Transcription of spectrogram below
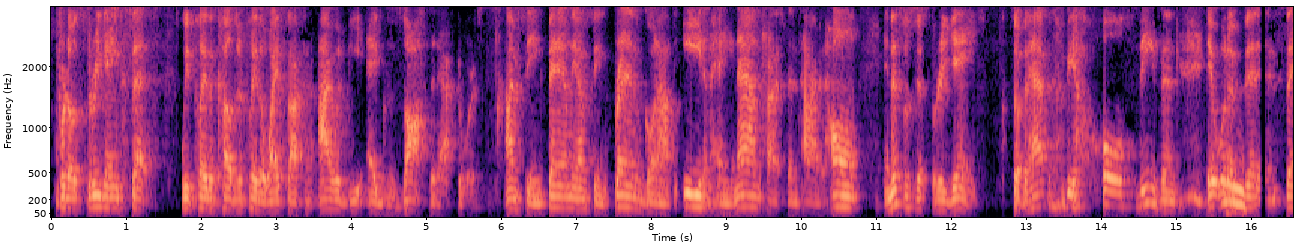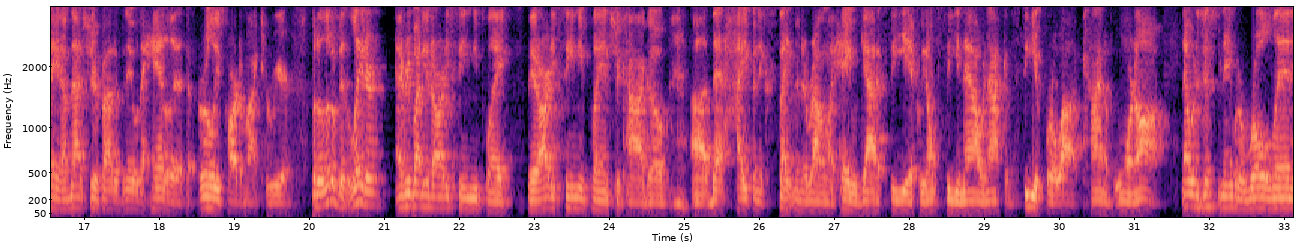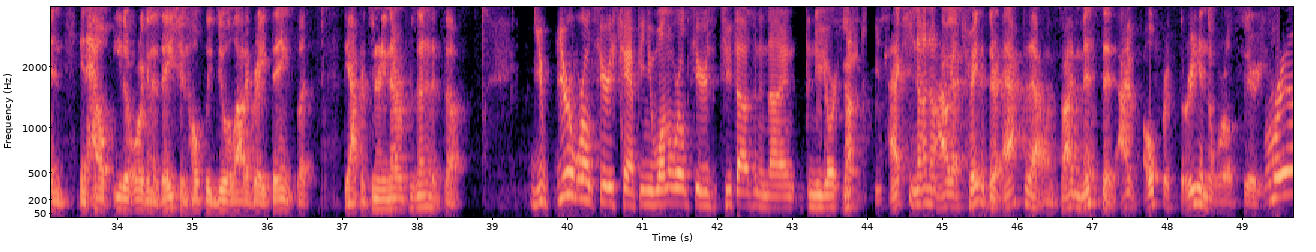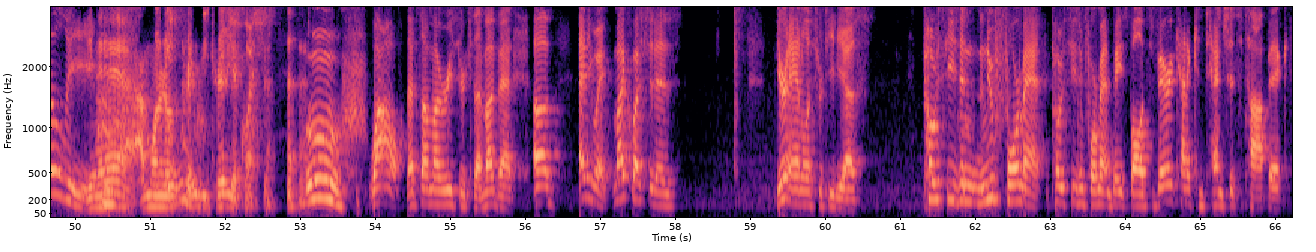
for those three game sets, we'd play the Cubs or play the White Sox, and I would be exhausted afterwards. I'm seeing family, I'm seeing friends, I'm going out to eat, I'm hanging out, I'm trying to spend time at home. And this was just three games. So if it happened to be a whole season, it would have mm. been insane. I'm not sure if I'd have been able to handle it at the early part of my career. But a little bit later, everybody had already seen me play. They had already seen me play in Chicago. Uh, that hype and excitement around, like, hey, we got to see you. If we don't see you now, we're not going to see you for a while. It kind of worn off. And I would have just been able to roll in and, and help either organization hopefully do a lot of great things. But the opportunity never presented itself you you're a World Series champion. You won the World Series in 2009, the New York Yankees. No, actually, no, no, I got traded there after that one, so I missed it. I'm 0 for 3 in the World Series. Really? Yeah, I'm one of those crazy trivia questions. Ooh, wow, that's on my research side. My bad. Uh, anyway, my question is: You're an analyst for TBS. Postseason, the new format, postseason format in baseball. It's a very kind of contentious topic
